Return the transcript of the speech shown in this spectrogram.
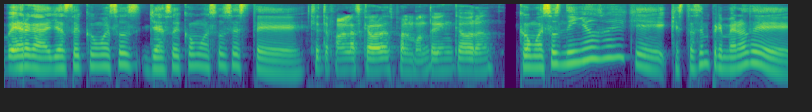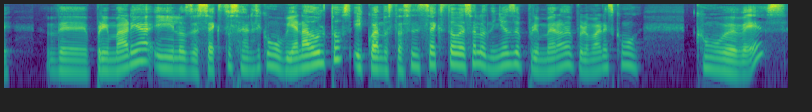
Verga, ya estoy como esos, ya soy como esos, este, Se te fueron las cabras para el monte bien cabrón. como esos niños, güey, que, que estás en primero de, de primaria y los de sexto se ven así como bien adultos y cuando estás en sexto ves a los niños de primero de primaria es como, como bebés.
